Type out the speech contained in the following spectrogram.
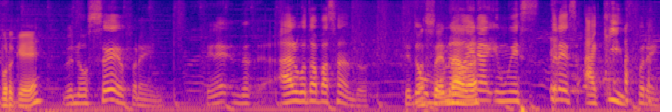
¿Por qué? No sé, Frank. Algo está pasando. Siento No como sé una vaina un estrés aquí, Frank.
